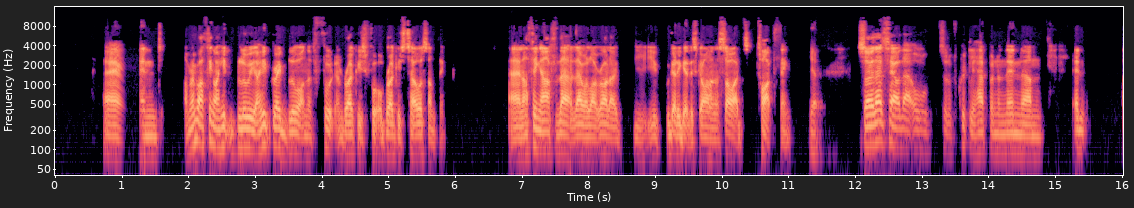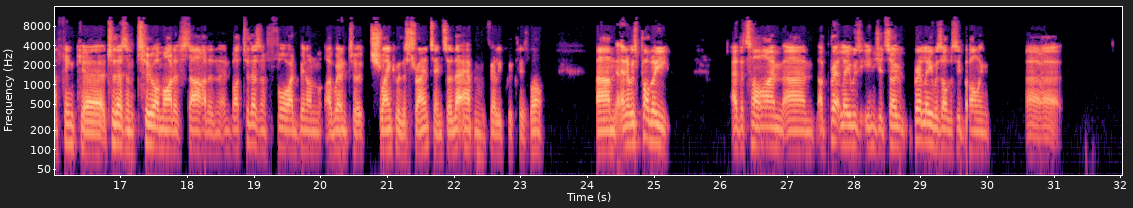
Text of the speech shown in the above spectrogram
And, and I remember, I think I hit Bluey. I hit Greg Blewett on the foot and broke his foot or broke his toe or something. And I think after that, they were like, "Righto, you, you we've got to get this guy on the side," type thing. Yep. So that's how that all sort of quickly happened, and then um, and I think uh, 2002 I might have started, and by 2004 I'd been on. I went to Sri Lanka with the Australian team, so that happened fairly quickly as well. Um, and it was probably at the time um, uh, Brett Lee was injured, so Brett Lee was obviously bowling uh,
